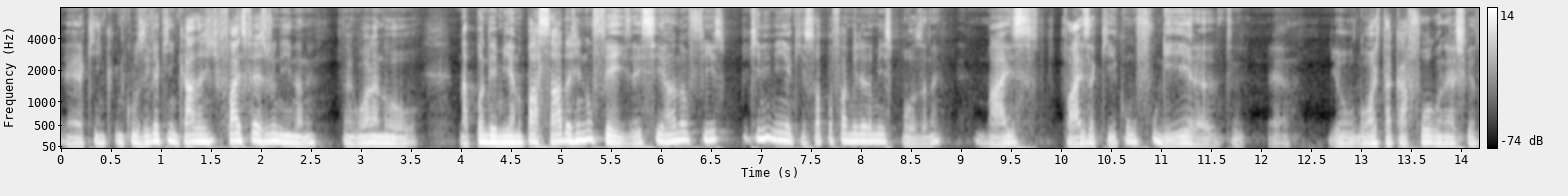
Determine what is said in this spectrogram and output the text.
É, aqui, inclusive aqui em casa a gente faz festa junina, né? Agora no, na pandemia ano passado a gente não fez. Esse ano eu fiz pequenininho aqui, só para a família da minha esposa, né? Mas faz aqui com fogueira. É. Eu gosto de tacar fogo, né? Acho que eu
